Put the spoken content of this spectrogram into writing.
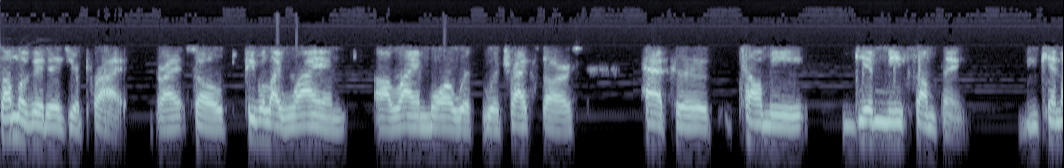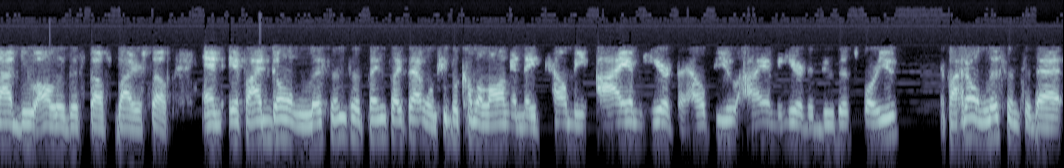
some of it is your pride, right? So people like Ryan, uh, Ryan Moore with, with Trackstarz had to tell me, give me something. You cannot do all of this stuff by yourself. And if I don't listen to things like that, when people come along and they tell me, I am here to help you, I am here to do this for you. If I don't listen to that,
